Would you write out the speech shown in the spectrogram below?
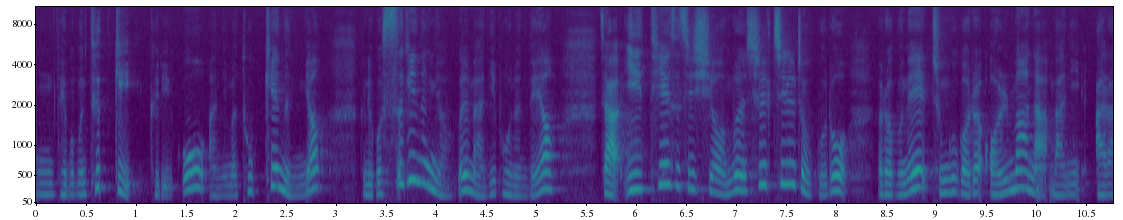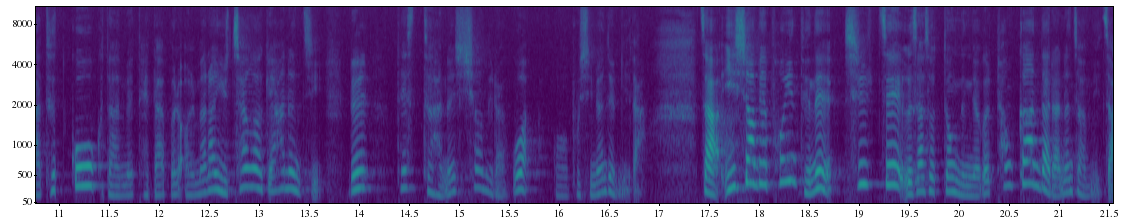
음, 대부분 듣기 그리고 아니면 독해 능력 그리고 쓰기 능력을 많이 보는데요. 자, 이 TSC 시험은 실질적으로 여러분의 중국어를 얼마나 많이 알아듣고 그 다음에 대답을 얼마나 유창하게 하는지를 테스트하는 시험이라고 어, 보시면 됩니다. 자, 이 시험의 포인트는 실제 의사소통 능력을 평가한다라는 점이죠.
